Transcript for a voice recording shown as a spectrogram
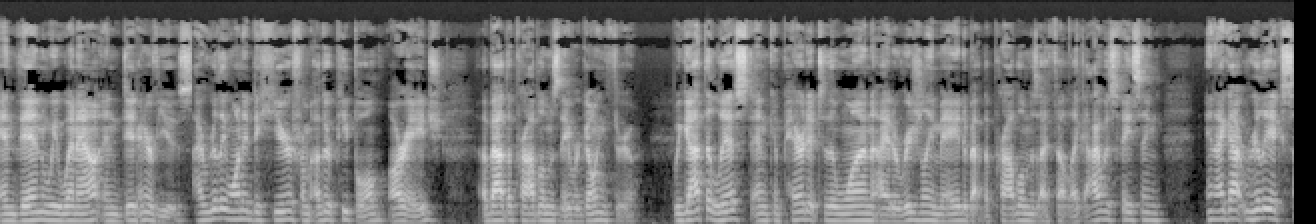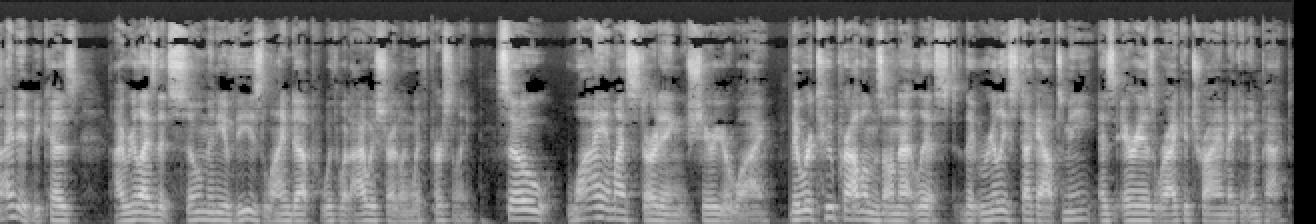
And then we went out and did interviews. I really wanted to hear from other people our age about the problems they were going through. We got the list and compared it to the one I had originally made about the problems I felt like I was facing. And I got really excited because I realized that so many of these lined up with what I was struggling with personally. So, why am I starting Share Your Why? There were two problems on that list that really stuck out to me as areas where I could try and make an impact.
